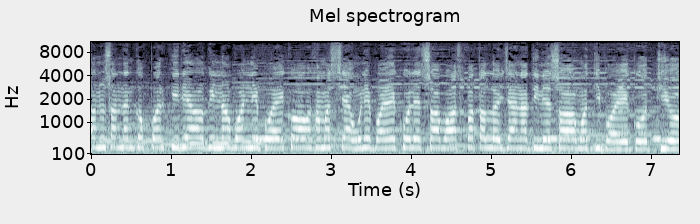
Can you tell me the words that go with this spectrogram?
अनुसन्धानको प्रक्रिया अघि नबढ्ने भएको समस्या हुने भएकोले सब अस्पताल लैजान दिने सहमति भएको थियो।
